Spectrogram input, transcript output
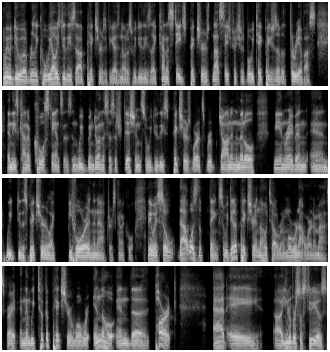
we would do a really cool we always do these uh, pictures if you guys notice we do these like kind of staged pictures not staged pictures but we take pictures of the three of us in these kind of cool stances and we've been doing this as a tradition so we do these pictures where it's john in the middle me and raven and we do this picture like before and then after. It's kind of cool. Anyway, so that was the thing. So we did a picture in the hotel room where we're not wearing a mask, right? And then we took a picture while we're in the ho- in the park at a uh, Universal Studios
